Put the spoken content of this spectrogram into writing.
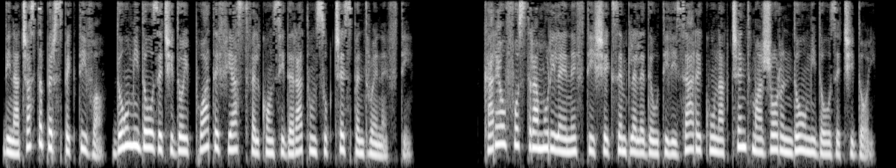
Din această perspectivă, 2022 poate fi astfel considerat un succes pentru NFT. Care au fost ramurile NFT și exemplele de utilizare cu un accent major în 2022?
